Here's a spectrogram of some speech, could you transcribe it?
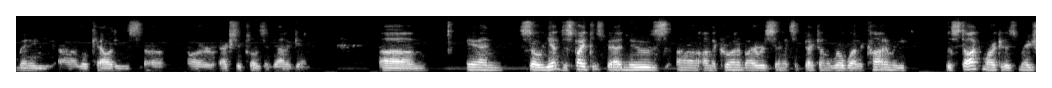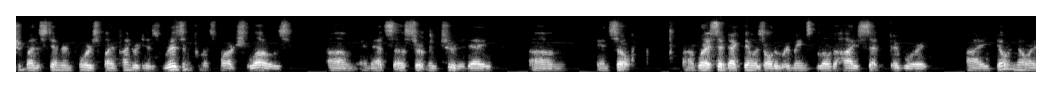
many uh, localities uh, are actually closing down again. Um, and so, yet, despite this bad news uh, on the coronavirus and its effect on the worldwide economy, the stock market, as measured by the Standard & Poor's 500, has risen from its March lows, um, and that's uh, certainly true today. Um, and so, uh, what I said back then was all that remains below the high set in February. I don't know. I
